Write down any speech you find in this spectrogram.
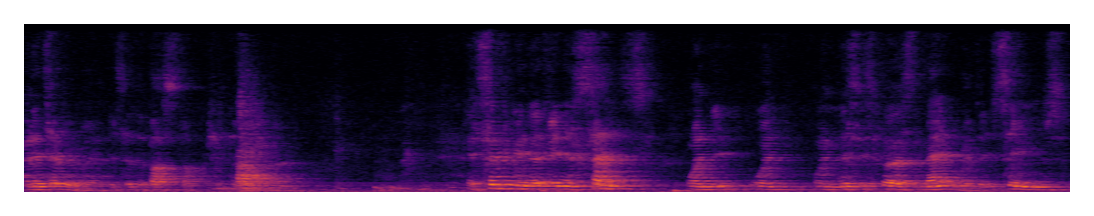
And it's everywhere. It's at the bus stop. It's simply that, in a sense, when you, when when this is first met with, it seems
